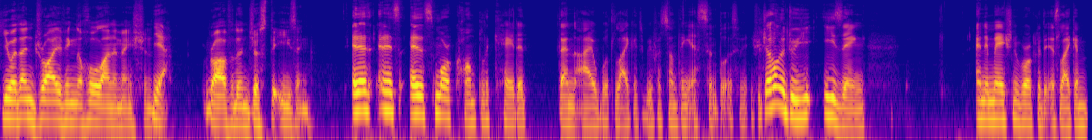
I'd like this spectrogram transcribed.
you are then driving the whole animation Yeah. rather than just the easing. It is, and it's, it's more complicated than I would like it to be for something as simple as if you just want to do easing, animation worklet is like a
